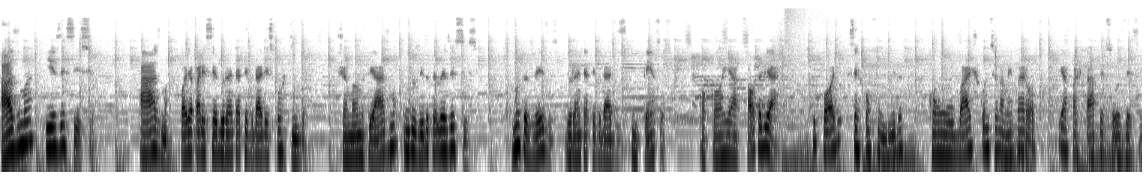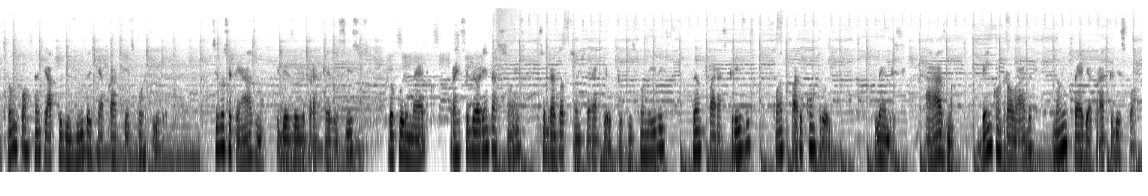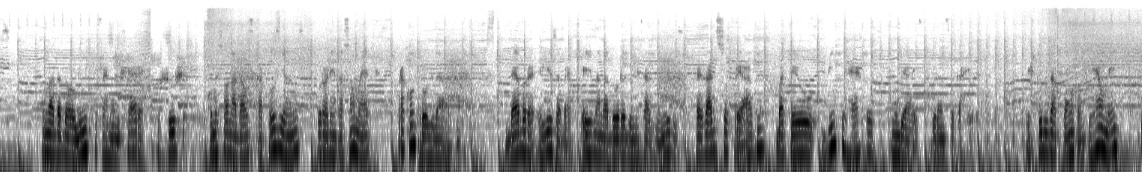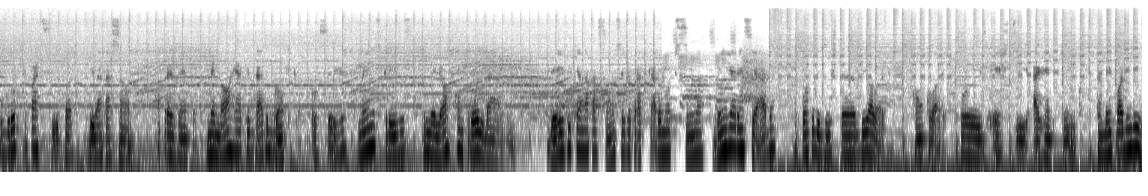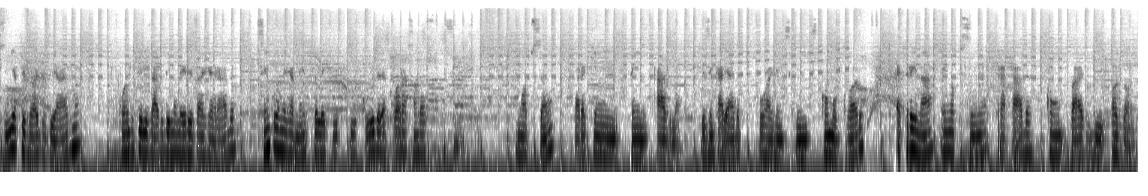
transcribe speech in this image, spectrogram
Asma e exercício. A asma pode aparecer durante a atividade esportiva. Chamamos de asma induzida pelo exercício. Muitas vezes, durante atividades intensas, ocorre a falta de ar, que pode ser confundida com o baixo condicionamento aeróbico e afastar pessoas desse tão importante hábito de vida que é a prática esportiva. Se você tem asma e deseja praticar exercícios, procure um médico para receber orientações sobre as opções terapêuticas disponíveis tanto para as crises quanto para o controle. Lembre-se, a asma, bem controlada, não impede a prática de esportes. O nadador olímpico Fernando Scherer, o Xuxa, começou a nadar aos 14 anos por orientação médica para controle da asma. Deborah Elizabeth, ex-nadadora dos Estados Unidos, apesar de sofrer asma, bateu 20 recordes mundiais durante sua carreira. Estudos apontam que realmente o grupo que participa de natação apresenta menor reatividade brônquica, ou seja, menos crises e melhor controle da asma, desde que a natação seja praticada numa piscina bem gerenciada do ponto de vista biológico, com cloro, pois este agente químico também pode induzir episódios de asma quando utilizado de maneira exagerada, sem planejamento pela equipe que cuida da cloração das piscinas. Uma opção para quem tem asma desencadeada por agentes químicos como o cloro é treinar em uma piscina tratada com base de ozônio.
